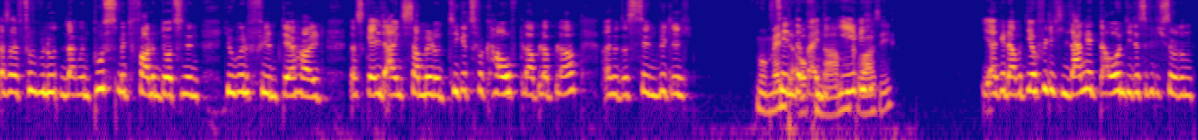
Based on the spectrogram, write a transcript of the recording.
dass er fünf Minuten lang mit dem Bus mitfahren und dort so einen Jungen filmt, der halt das Geld einsammelt und Tickets verkauft, bla bla bla. Also das sind wirklich Momentaufnahmen quasi. Ja, genau, aber die auch wirklich lange dauern, die das wirklich so dann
